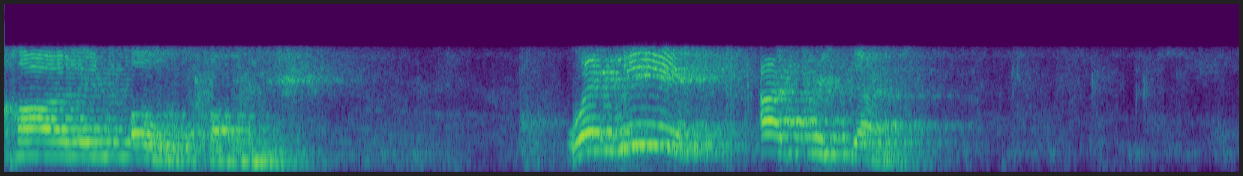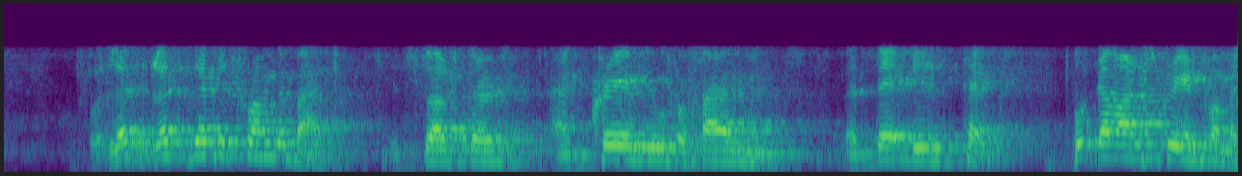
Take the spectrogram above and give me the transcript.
calling out for. When we as Christians, let, let's get it from the back. It's 12.30. I crave you for five minutes. Let's take these texts. Put them on screen for me.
